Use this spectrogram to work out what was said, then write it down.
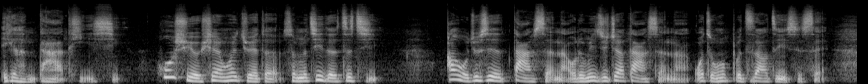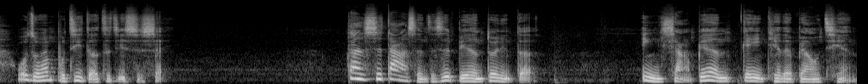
一个很大的提醒，或许有些人会觉得，什么记得自己啊？我就是大神啊，我的名字就叫大神啊，我怎么会不知道自己是谁？我怎么会不记得自己是谁？但是大神只是别人对你的印象，别人给你贴的标签。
